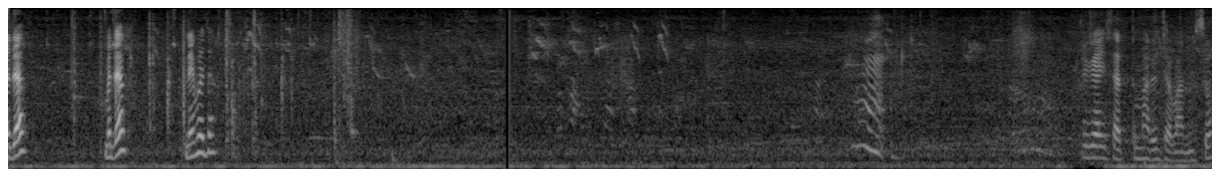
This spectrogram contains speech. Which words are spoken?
મજા? મજા? નહીં મજા? ગાઈ તો તમારે જવાનું છે.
